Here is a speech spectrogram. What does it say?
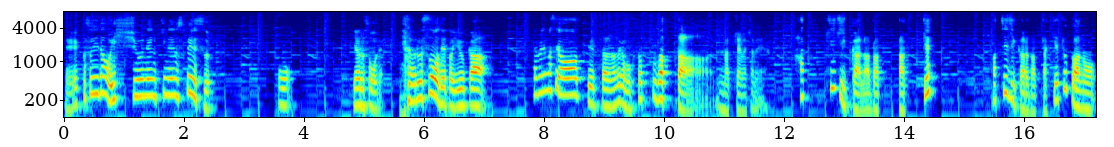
えー XEDAO 1周年記念スペースをやるそうで。やるそうでというか、喋りますよって言ったらなぜか僕トップバッターになっちゃいましたね。8時からだったっけ ?8 時からだったっけ？ちょっとあの、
